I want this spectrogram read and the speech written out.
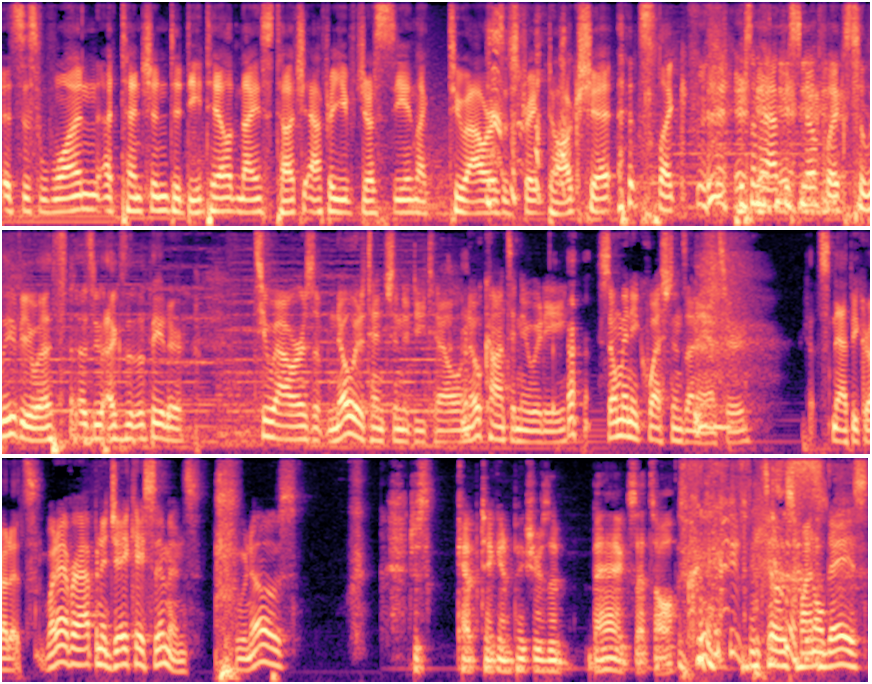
it's this one attention to detail, nice touch after you've just seen like two hours of straight dog shit. It's like here's some happy snowflakes to leave you with as you exit the theater. Two hours of no attention to detail, no continuity, so many questions unanswered. Got snappy credits. Whatever happened to J.K. Simmons? Who knows? Just kept taking pictures of bags. That's all. Until his final days.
